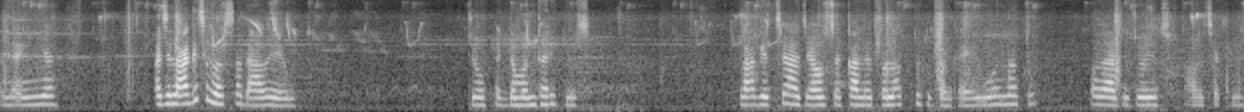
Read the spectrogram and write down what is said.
અને અહીંયા આજે લાગે છે વરસાદ આવે એવું. જો, એકદમ અંધારી ગયો છે. લાગે છે આજે આવશે, કાલે તો લાગતું હતું, પણ કાંઈ એવું નહોતું. હવે આજે જોઈએ આવે છે કે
